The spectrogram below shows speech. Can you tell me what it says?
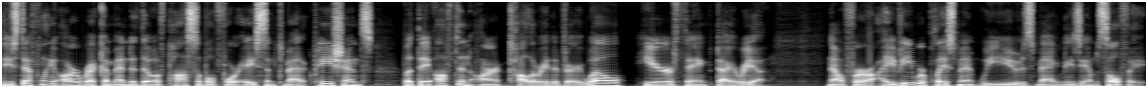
These definitely are recommended, though, if possible, for asymptomatic patients, but they often aren't tolerated very well. Here, think diarrhea. Now, for our IV replacement, we use magnesium sulfate.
